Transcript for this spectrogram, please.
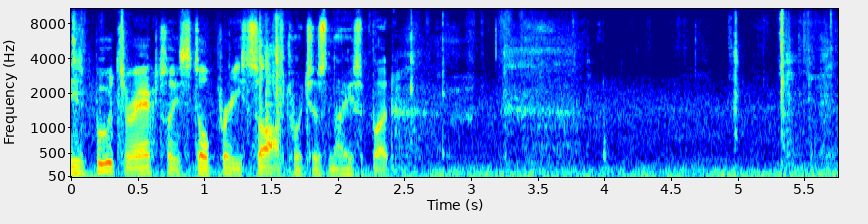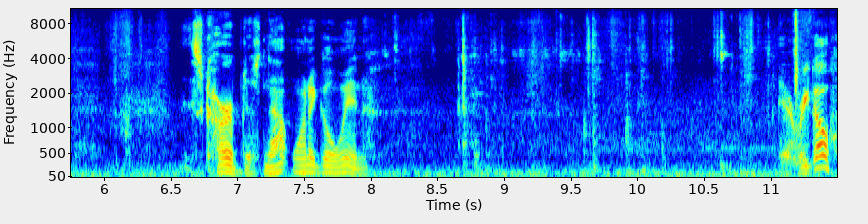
These boots are actually still pretty soft, which is nice, but this carb does not want to go in. There we go.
